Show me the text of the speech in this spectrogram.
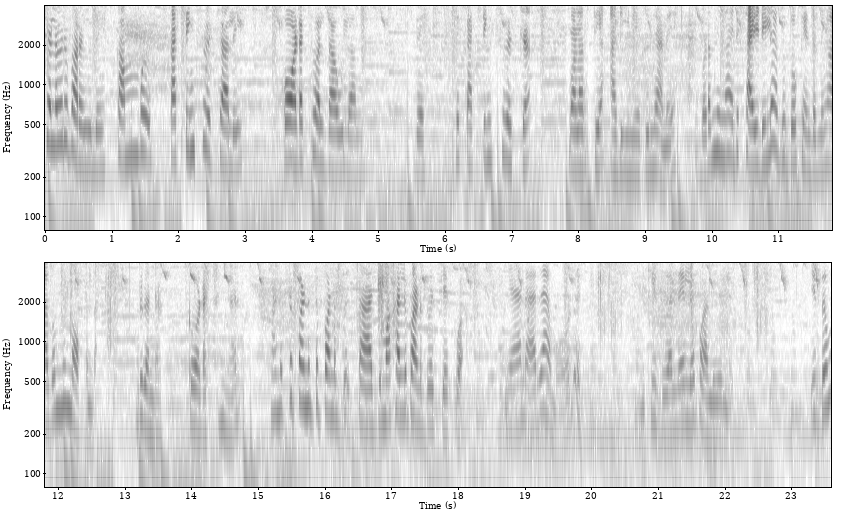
ചിലവർ പറയൂലേ കമ്പ് കട്ടിങ്സ് വെച്ചാൽ കോഡക്സ് വലുതാവൂലെന്ന്. ഇതേ ഇത് കട്ടിങ്സ് വെച്ച വളർത്തിയ അടിവിനിയ കുഞ്ഞാണ്. ഇവിടെ നിങ്ങൾ അതിന്റെ സൈഡിൽ അത് ഇതൊക്കെ ഉണ്ട്. നിങ്ങൾ അതൊന്നും നോക്കണ്ട. ഇത് കണ്ട കോഡക്സ് ഞാൻ പണിത്ത് പണിത്ത് പണുത്ത് താജ്മഹൽ പണിത് വെച്ചേക്കുക ഞാൻ ആരാ മോൾ? എനിക്ക് ഇത് തന്നെയല്ലേ പണിയുള്ളൂ. ഇതും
